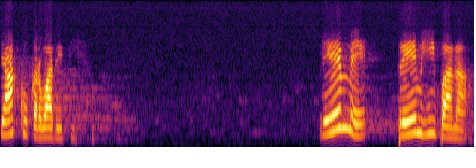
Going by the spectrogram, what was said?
त्याग को करवा देती है। प्रेम में प्रेम ही पाना,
